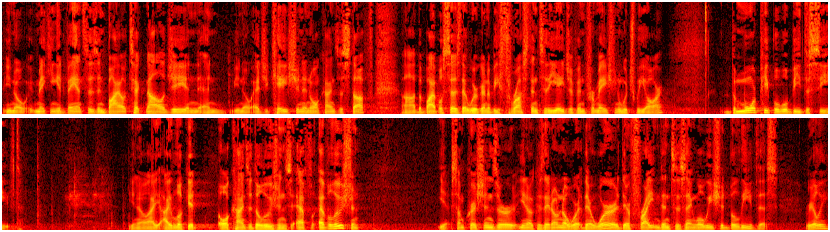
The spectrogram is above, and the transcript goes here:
you know, making advances in biotechnology and, and, you know, education and all kinds of stuff. Uh, the Bible says that we're going to be thrust into the age of information, which we are. the more people will be deceived. You know, I, I look at all kinds of delusions, evolution. Yeah, some Christians are, you know, because they don't know where, their word, they're frightened into saying, well, we should believe this. Really?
